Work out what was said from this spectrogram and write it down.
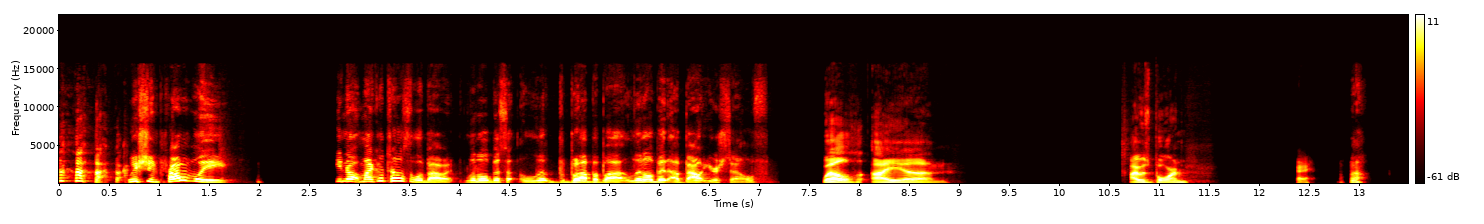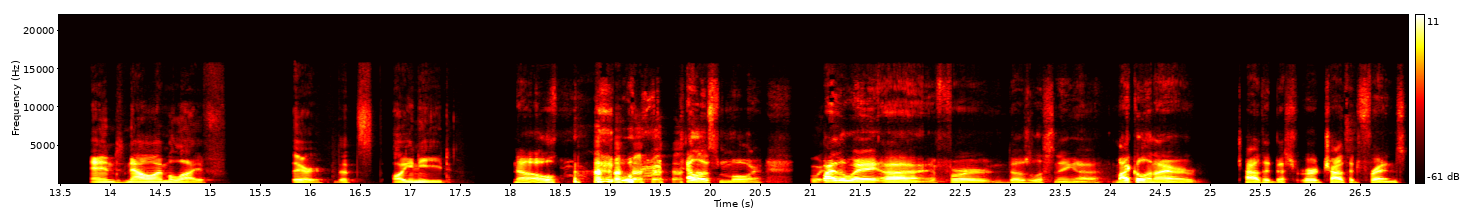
we should probably you know michael tell us a little about it little bit a little, blah, blah, blah, little bit about yourself Well, I um I was born. Okay. and now I'm alive. There, that's all you need. no tell us more Wait. by the way uh for those listening uh michael and i are childhood best or childhood friends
